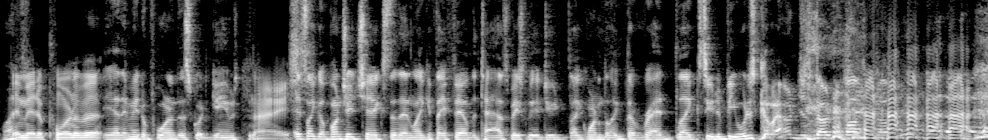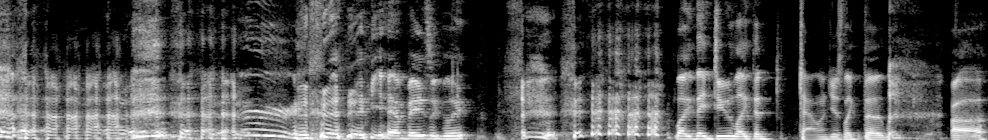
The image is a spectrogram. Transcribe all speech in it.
What? They made a porn of it. Yeah, they made a porn of the Squid Games. Nice. It's like a bunch of chicks, and then like if they fail the task, basically a dude like one of the like the red like suited people just go out and just start fucking. yeah, basically. like they do like the challenges, like the like uh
